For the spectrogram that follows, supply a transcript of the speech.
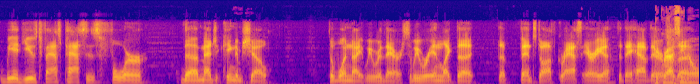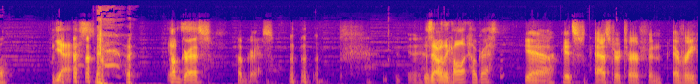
we had used fast passes for the Magic Kingdom show the one night we were there. So we were in like the the fenced off grass area that they have there. The for grassy the- knoll. Yes. Hubgrass. Hubgrass. Is that what they Um, call it? Hubgrass? Yeah, it's astroturf in every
